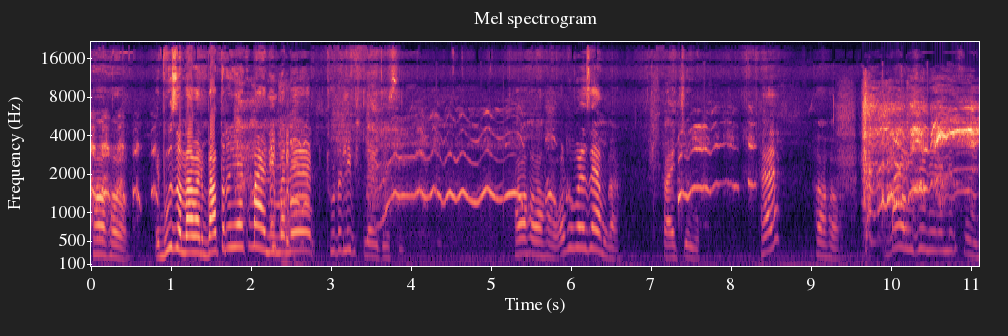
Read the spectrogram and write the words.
হ মানে বাতরা লিপস লাগাই হ হ হ। অল্প পরে যাই আমগা পাইছো হ্যাঁ? হ হ। বাই ফোন।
